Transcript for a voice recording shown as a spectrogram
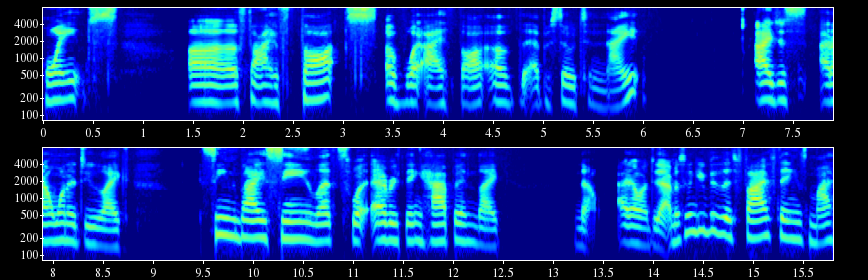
points, uh, five thoughts of what I thought of the episode tonight. I just I don't want to do like scene by scene. Let's what everything happened. Like, no, I don't want to do that. I'm just gonna give you the five things my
